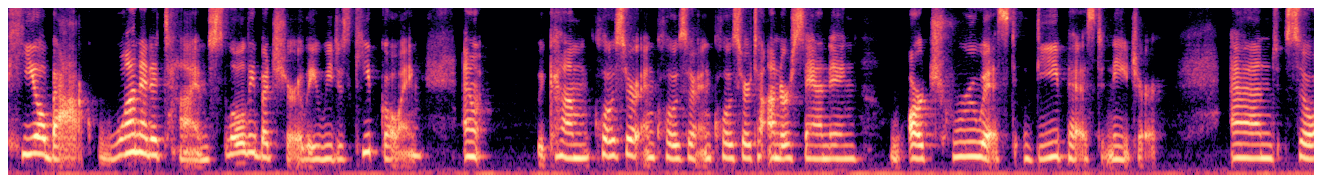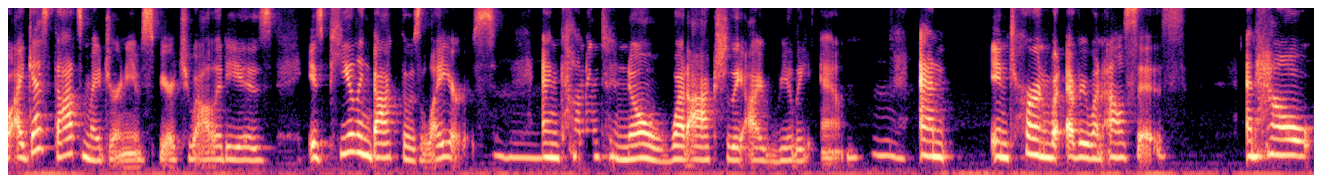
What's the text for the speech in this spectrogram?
peel back one at a time, slowly but surely. We just keep going and we come closer and closer and closer to understanding our truest, deepest nature. And so I guess that's my journey of spirituality is is peeling back those layers mm-hmm. and coming to know what actually I really am. Mm. And in turn what everyone else is. And how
